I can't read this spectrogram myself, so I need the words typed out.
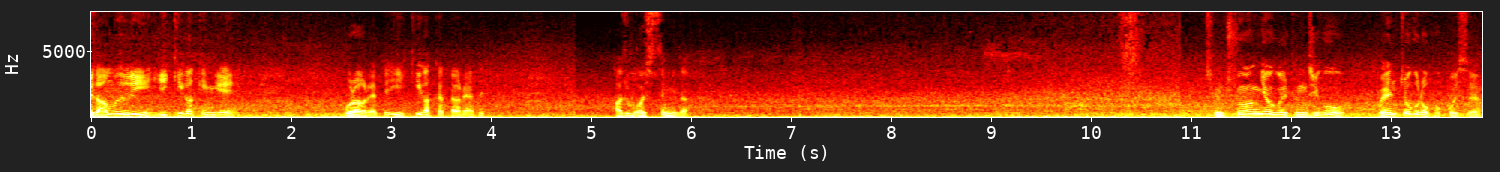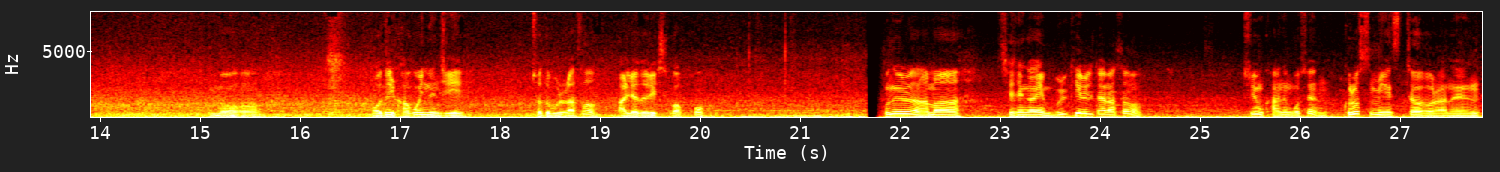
그 나무들이 이끼가 낀 게 뭐라 그래야 돼? 이끼가 꼈다 그래야 돼? 아주 멋있습니다. 지금 중앙역을 등지고 왼쪽으로 걷고 있어요. 뭐 어딜 가고 있는지 저도 몰라서 알려드릴 수가 없고 오늘은 아마 제 생각에 물길을 따라서 지금 가는 곳은 그로스미인스터라는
